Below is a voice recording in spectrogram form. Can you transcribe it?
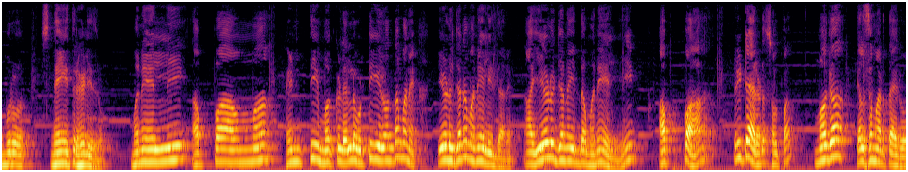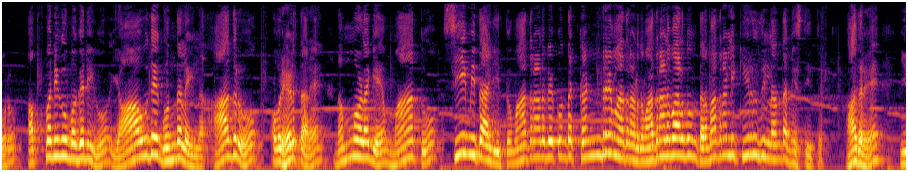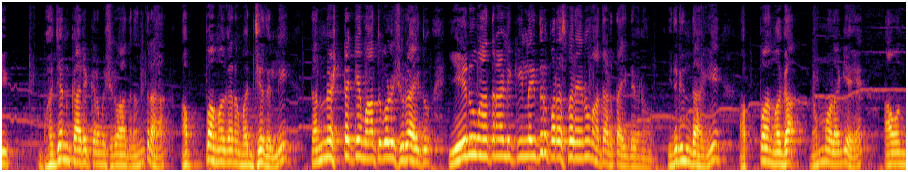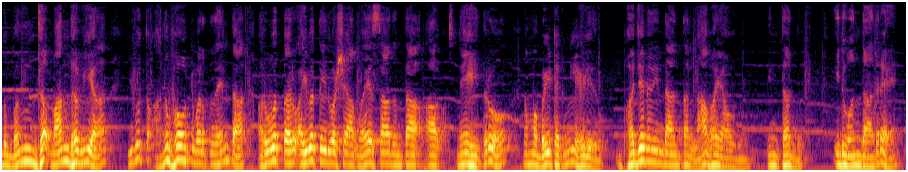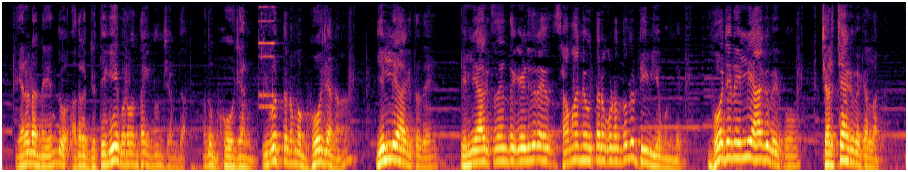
ಒಬ್ಬರು ಸ್ನೇಹಿತರು ಹೇಳಿದರು, ಮನೆಯಲ್ಲಿ ಅಪ್ಪ, ಅಮ್ಮ, ಹೆಂಡತಿ, ಮಕ್ಕಳೆಲ್ಲ ಒಟ್ಟಿಗೆ ಇರುವಂಥ ಮನೆ. ಏಳು ಜನ ಮನೆಯಲ್ಲಿದ್ದಾರೆ. ಆ ಏಳು ಜನ ಇದ್ದ ಮನೆಯಲ್ಲಿ ಅಪ್ಪ ರಿಟೈರ್ಡ್ ಸ್ವಲ್ಪ ಮಗ ಕೆಲಸ ಮಾಡ್ತಾ ಇರೋರು, ಅಪ್ಪನಿಗೂ ಮಗನಿಗೂ ಯಾವುದೇ ಗೊಂದಲ ಇಲ್ಲ. ಆದರೂ ಅವ್ರು ಹೇಳ್ತಾರೆ, ನಮ್ಮೊಳಗೆ ಮಾತು ಸೀಮಿತ ಆಗಿತ್ತು. ಮಾತನಾಡಬೇಕು ಅಂತ ಕಂಡ್ರೆ ಮಾತನಾಡೋದು. ಮಾತನಾಡಬಾರ್ದು ಅಂತಾರೆ ಮಾತನಾಡಲಿಕ್ಕೆ ಇರುವುದಿಲ್ಲ ಅಂತ ಅನ್ನಿಸ್ತಿತ್ತು. ಆದರೆ ಈ ಭಜನ್ ಕಾರ್ಯಕ್ರಮ ಶುರುವಾದ ನಂತರ ಅಪ್ಪ ಮಗನ ಮಧ್ಯದಲ್ಲಿ ತನ್ನಷ್ಟಕ್ಕೆ ಮಾತುಗಳು ಶುರು ಆಯಿತು ಏನೂ ಮಾತನಾಡಲಿಕ್ಕೆ ಇಲ್ಲ ಇದ್ದರೂ ಪರಸ್ಪರ ಏನೂ ಮಾತಾಡ್ತಾ ಇದ್ದೇವೆ ನಾವು. ಇದರಿಂದಾಗಿ ಅಪ್ಪ ಮಗ ನಮ್ಮೊಳಗೆ ಆ ಒಂದು ಬಂಧ ಬಾಂಧವ್ಯ ಇವತ್ತು ಅನುಭವಕ್ಕೆ ಬರ್ತದೆ ಅಂತ ಅರವತ್ತಾರು, ಐವತ್ತೈದು ವರ್ಷ ವಯಸ್ಸಾದಂಥ ಆ ಸ್ನೇಹಿತರು ನಮ್ಮ ಬೈಠಕ್ನಲ್ಲಿ ಹೇಳಿದರು. ಭಜನದಿಂದ ಅಂತ ಲಾಭ ಯಾವುದು? ಇಂಥದ್ದು. ಇದು ಒಂದಾದರೆ ಎರಡನೆಯದ್ದು ಅದರ ಜೊತೆಗೇ ಬರುವಂಥ ಇನ್ನೊಂದು ಶಬ್ದ. ಅದು ಭೋಜನ್. ಇವತ್ತು ನಮ್ಮ ಭೋಜನ ಎಲ್ಲಿ ಆಗ್ತದೆ? ಎಲ್ಲಿ ಆಗ್ತದೆ ಅಂತ ಕೇಳಿದರೆ ಸಾಮಾನ್ಯ ಉತ್ತರ ಕೊಡುವಂಥದ್ದು ಟಿ ವಿಯ ಮುಂದೆ. ಭೋಜನ ಎಲ್ಲಿ ಆಗಬೇಕು? ಚರ್ಚೆ ಆಗಬೇಕಲ್ಲ.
